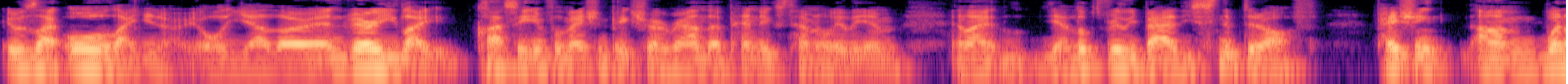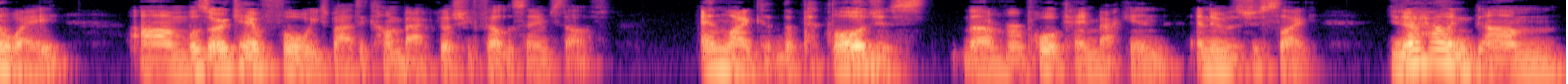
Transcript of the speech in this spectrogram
It was like all like you know all yellow and very like classic inflammation picture around the appendix terminal ileum, and like yeah, looked really bad. He snipped it off. Patient um went away, um was okay for four weeks, but had to come back because she felt the same stuff, and like the pathologist, the report came back in, and it was just like, you know how in um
